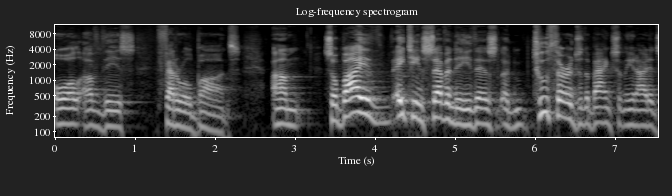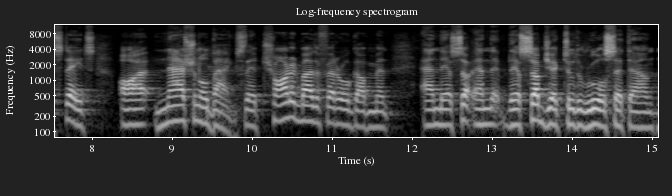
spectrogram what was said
all of these federal bonds. Um, so by 1870, there's uh, two-thirds of the banks in the United States are national banks. They're chartered by the federal government, and they're, su and they're subject to the rules set down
